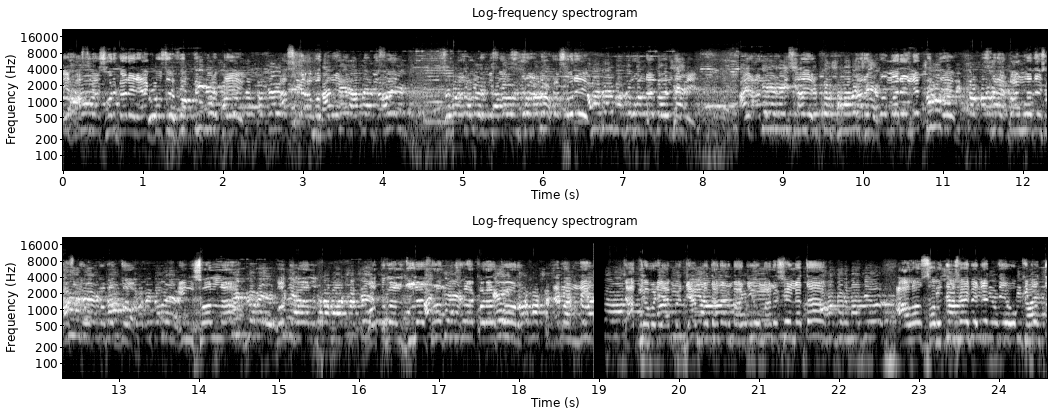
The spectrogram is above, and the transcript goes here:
এই হাসিনা সরকারের এক বছর ভিত্তি আজকে আমাদের বছরে বাংলাদেশ ঐক্যবদ্ধ। ইনশাল্লাহ গতকাল গতকাল জুলাই সনদ ঘোষণা করার পর এবং জাতীয় বাড়ি ড্যামরা দানার মাটি ও মানুষের নেতা সাবুদ্দিন সাহেবের নেতৃত্বে ঐক্যবদ্ধ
